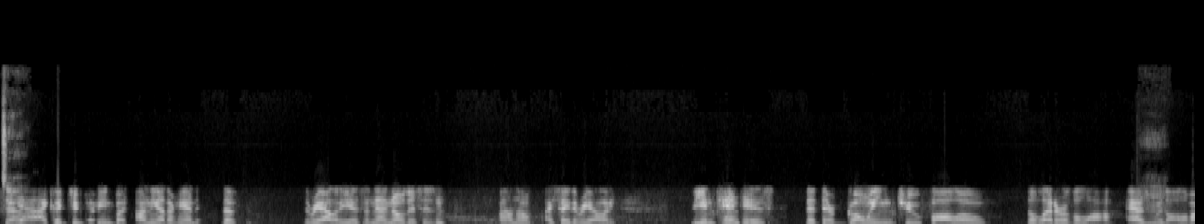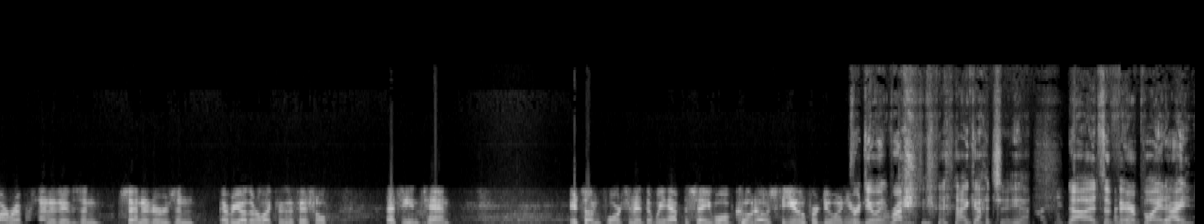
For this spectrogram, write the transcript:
So Yeah, I could too. I mean, but on the other hand, the the reality is, and I know this isn't. Well, no, I say the reality. The intent is that they're going to follow the letter of the law, as mm-hmm. with all of our representatives and senators and every other elected official. That's the intent. It's unfortunate that we have to say, "Well, kudos to you for doing your for doing right. I got you. Yeah. No, it's a fair point. All right.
